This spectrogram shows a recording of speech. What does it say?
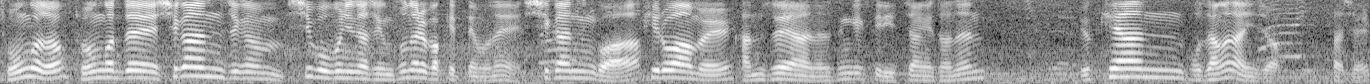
좋은 거죠. 좋은 건데 시간 지금 15분이나 지금 손해를 봤기 때문에 시간과 피로함을 감수해야 하는 승객들 입장에서는 유쾌한 보상은 아니죠. 사실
